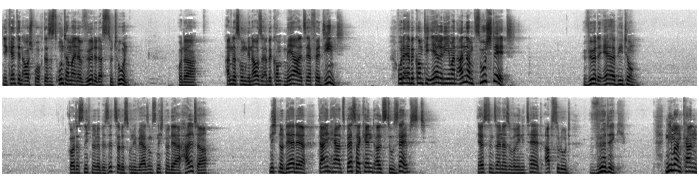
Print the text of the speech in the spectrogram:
Ihr kennt den Ausspruch, das ist unter meiner Würde, das zu tun. Oder andersrum genauso, er bekommt mehr, als er verdient. Oder er bekommt die Ehre, die jemand anderem zusteht. Würde, Ehrerbietung. Gott ist nicht nur der Besitzer des Universums, nicht nur der Erhalter, nicht nur der, der dein Herz besser kennt als du selbst. Er ist in seiner Souveränität absolut würdig. Niemand kann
